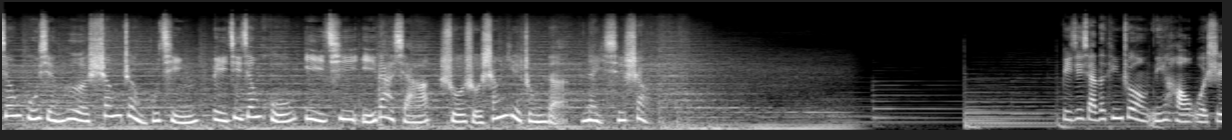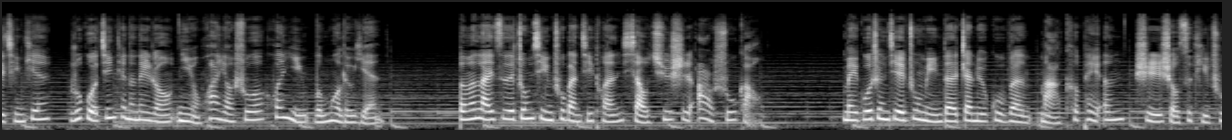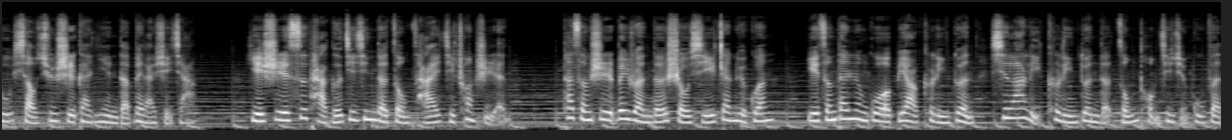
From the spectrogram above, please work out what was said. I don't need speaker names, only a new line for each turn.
江湖险恶，商战无情。笔记江湖一期一大侠，说说商业中的那些事儿。笔记侠的听众你好，我是晴天。如果今天的内容你有话要说，欢迎文末留言。本文来自中信出版集团小趋势二书稿。美国政界著名的战略顾问马克佩恩是首次提出小趋势概念的未来学家，也是斯塔格基金的总裁及创始人。他曾是微软的首席战略官，也曾担任过比尔·克林顿、希拉里·克林顿的总统竞选顾问，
